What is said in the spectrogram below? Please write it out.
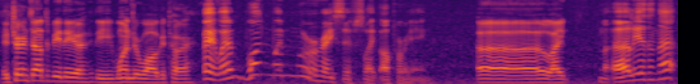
it turns out to be the the Wonderwall guitar. Wait, when when when were Oasis like operating? Uh, like Earlier than that?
